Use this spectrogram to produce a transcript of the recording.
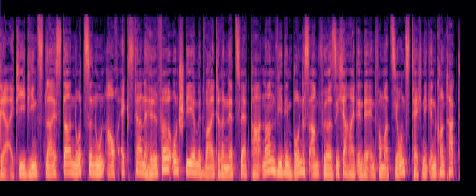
Der IT-Dienstleister nutze nun auch externe Hilfe und stehe mit weiteren Netzwerkpartnern wie dem Bundesamt für Sicherheit in der Informationstechnik in Kontakt,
